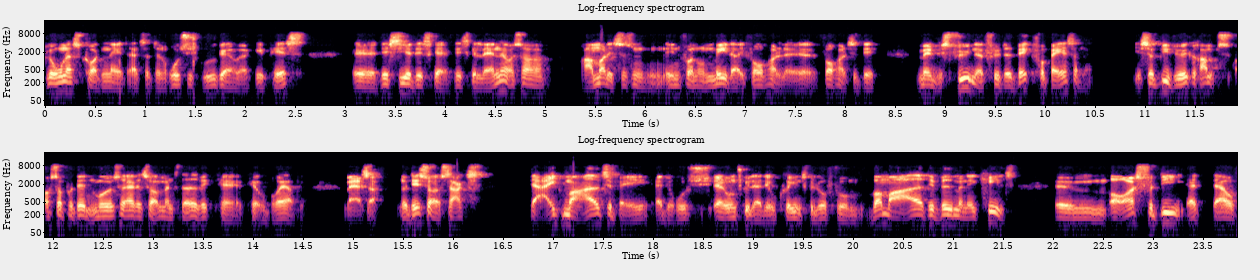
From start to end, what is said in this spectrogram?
GLONASS-koordinat, altså den russiske udgave af GPS, øh, det siger, at det skal, det skal lande, og så rammer det så sådan inden for nogle meter i forhold, øh, forhold til det. Men hvis flyene er flyttet væk fra baserne, ja, så bliver det jo ikke ramt, og så på den måde, så er det så, at man stadigvæk kan, kan operere dem. Men altså, når det så er sagt, der er ikke meget tilbage af det, russiske, eller undskyld, af det ukrainske luftvåben. Hvor meget, det ved man ikke helt. Øhm, og også fordi, at der jo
